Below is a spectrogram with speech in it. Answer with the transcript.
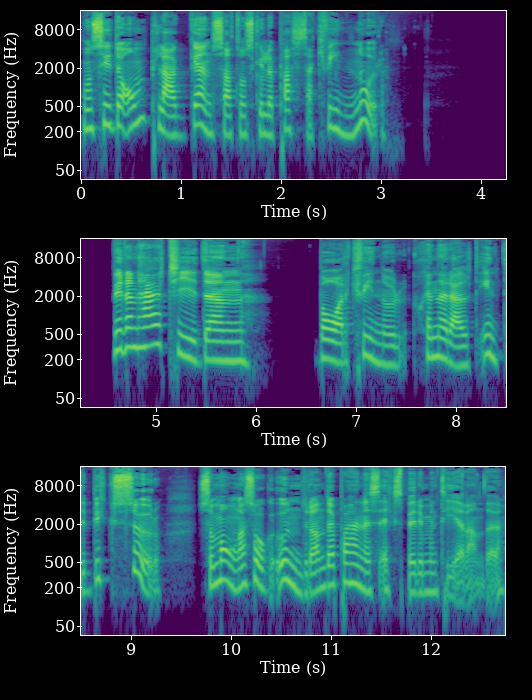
Hon sydde om plaggen så att de skulle passa kvinnor. Vid den här tiden bar kvinnor generellt inte byxor så många såg undrande på hennes experimenterande.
